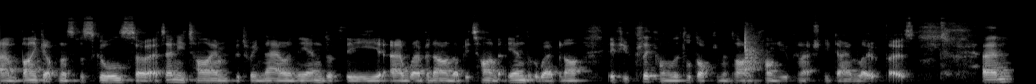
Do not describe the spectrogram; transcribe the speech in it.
um, by Governors for Schools. So at any time between now and the end of the uh, webinar, and there'll be time at the end of the webinar, if you click on the little document icon, you can actually download those. Um,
